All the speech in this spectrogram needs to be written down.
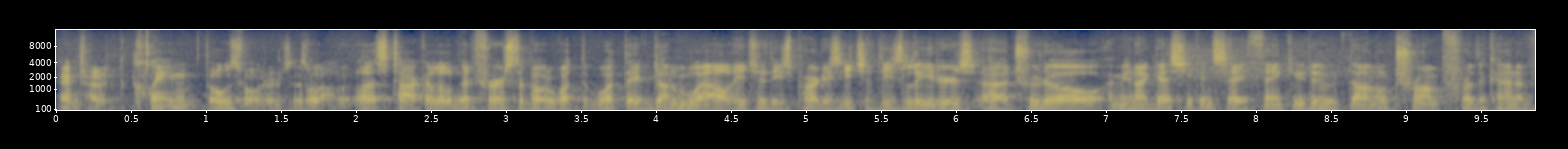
and try to claim those voters as well. well let's talk a little bit first about what what they've done well. Each of these parties, each of these leaders. Uh, Trudeau. I mean, I guess you can say thank you to Donald Trump for the kind of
